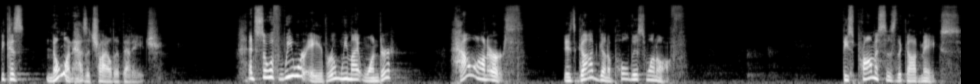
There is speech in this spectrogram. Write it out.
Because no one has a child at that age. And so if we were Abram, we might wonder how on earth is God going to pull this one off? These promises that God makes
